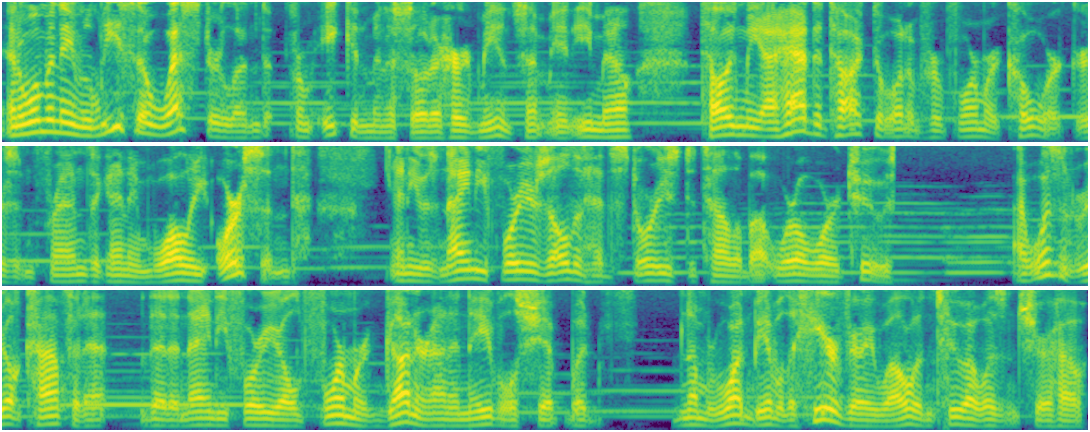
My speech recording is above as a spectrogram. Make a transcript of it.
And a woman named Lisa Westerlund from Aitkin, Minnesota heard me and sent me an email telling me I had to talk to one of her former coworkers and friends, a guy named Wally Orsund. And he was 94 years old and had stories to tell about World War II. I wasn't real confident that a 94 year old former gunner on a naval ship would number one, be able to hear very well, and two, I wasn't sure how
